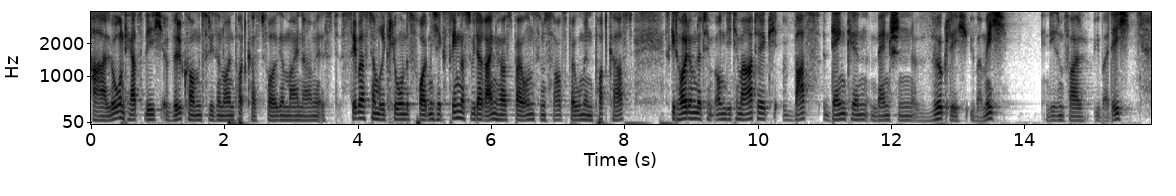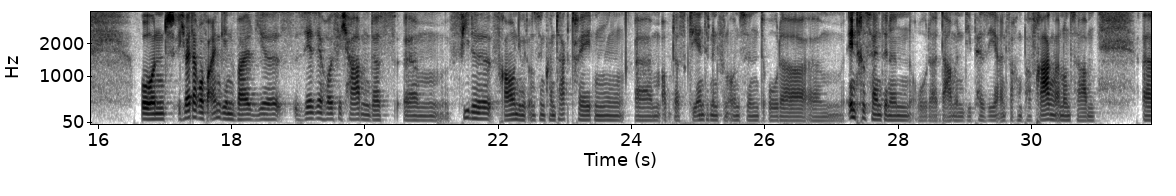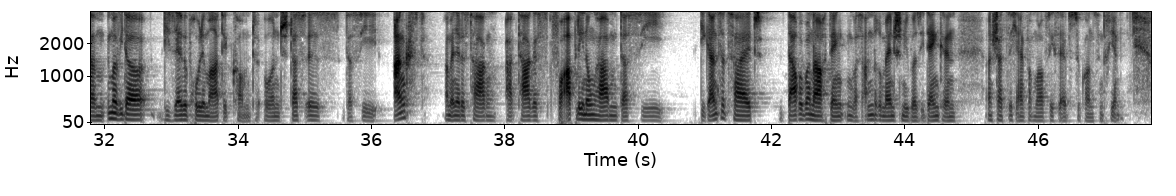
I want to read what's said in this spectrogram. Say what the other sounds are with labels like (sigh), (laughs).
Hallo und herzlich willkommen zu dieser neuen Podcast-Folge. Mein Name ist Sebastian Riclo und es freut mich extrem, dass du wieder reinhörst bei uns im Salts by Women Podcast. Es geht heute um die, um die Thematik, was denken Menschen wirklich über mich, in diesem Fall über dich. Und ich werde darauf eingehen, weil wir es sehr, sehr häufig haben, dass ähm, viele Frauen, die mit uns in Kontakt treten, ähm, ob das Klientinnen von uns sind oder ähm, Interessentinnen oder Damen, die per se einfach ein paar Fragen an uns haben, ähm, immer wieder dieselbe Problematik kommt. Und das ist, dass sie Angst am Ende des Tagen, äh, Tages vor Ablehnung haben, dass sie die ganze Zeit darüber nachdenken, was andere Menschen über sie denken anstatt sich einfach mal auf sich selbst zu konzentrieren.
